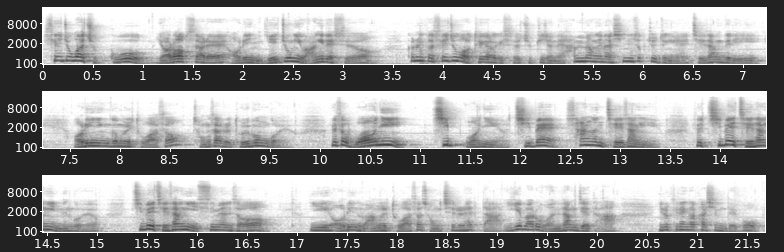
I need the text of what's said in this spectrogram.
세조가 죽고 19살에 어린 예종이 왕이 됐어요. 그러니까 세조가 어떻게 하겠어요? 죽기 전에 한명이나 신숙주 등의 재상들이 어린 임금을 도와서 정사를 돌본 거예요. 그래서 원이 집원이에요. 집에 상은 재상이에요. 그래서 집에 재상이 있는 거예요. 집에 재상이 있으면서 이 어린 왕을 도와서 정치를 했다. 이게 바로 원상제다. 이렇게 생각하시면 되고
